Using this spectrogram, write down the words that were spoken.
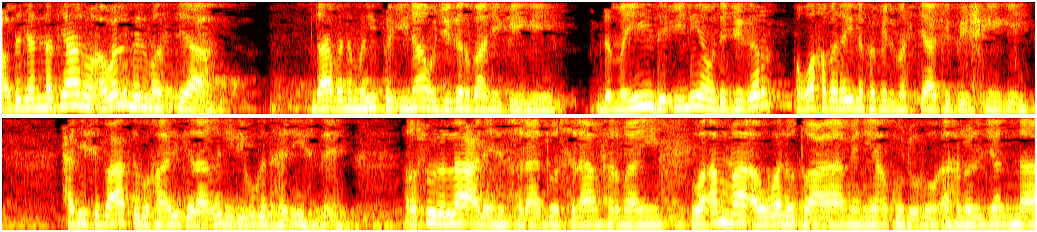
او د جنتیانو اول ملمستیا دا به د مې په اینا او جګر باندې کیږي د مې د اینې او د جګر غوخه به د ایله په ملمستیا کې پیش کیږي حدیث پاک ته بخاری کې راغلی دی وګد حدیث دی رسول الله عليه الصلاة والسلام فرمایي واما اول طعام ياكله اهل الجنه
